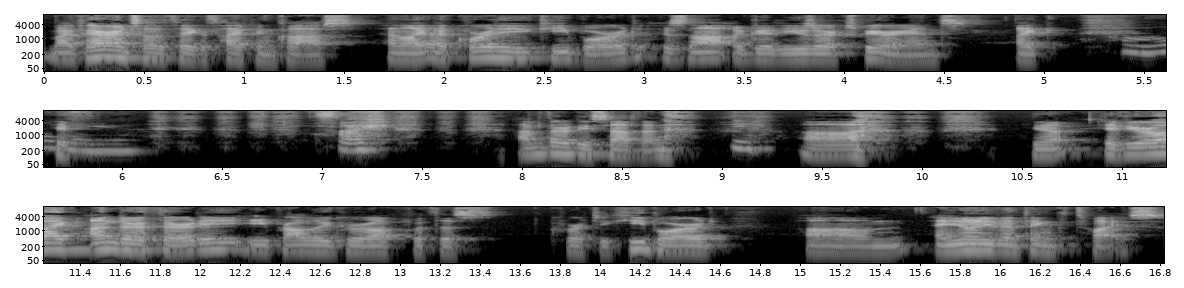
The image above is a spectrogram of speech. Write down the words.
my parents had to take a typing class and like a QWERTY keyboard is not a good user experience like how old if, are you sorry i'm 37 yeah. uh, you know if you're like under 30 you probably grew up with this QWERTY keyboard um, and you don't even think twice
